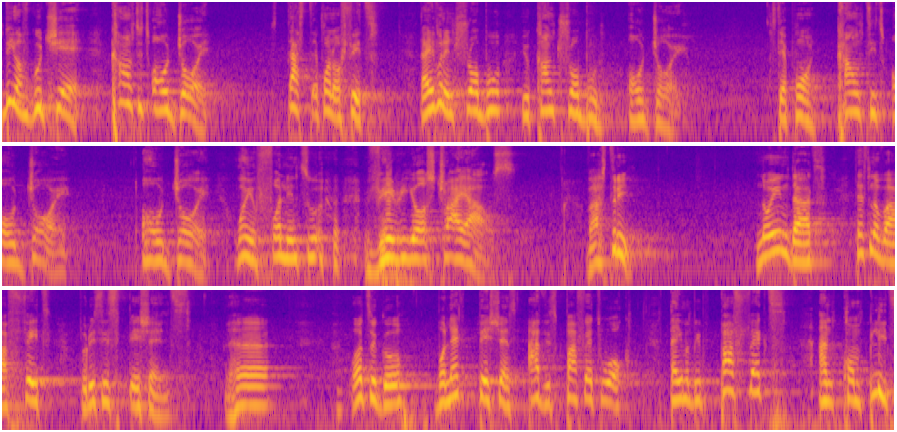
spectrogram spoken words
Be of good cheer. Count it all joy. That's the point of faith. That even in trouble, you count trouble all joy. Step one, count it all joy. All joy. When you fall into various trials. Verse 3. Knowing that testing of our faith produces patience. Uh, want to go? But let patience have its perfect work, that you may be perfect and complete,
